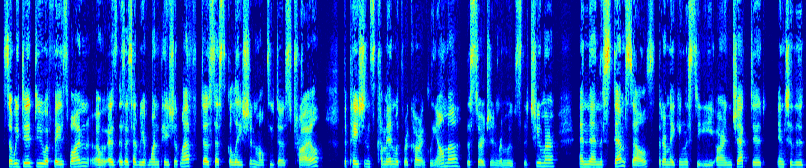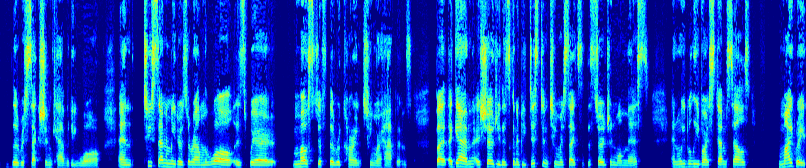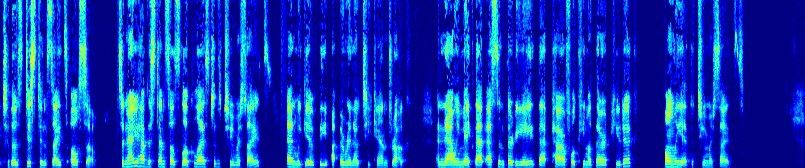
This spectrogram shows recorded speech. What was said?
So we did do a phase one. Oh, as, as I said, we have one patient left, dose escalation, multi dose trial. The patients come in with recurrent glioma, the surgeon removes the tumor, and then the stem cells that are making the CE are injected into the, the resection cavity wall. And two centimeters around the wall is where most of the recurrent tumor happens. But again, I showed you there's going to be distant tumor sites that the surgeon will miss and we believe our stem cells migrate to those distant sites also. So now you have the stem cells localized to the tumor sites, and we give the uh, irinotecan drug. And now we make that SN38, that powerful chemotherapeutic, only at the tumor sites.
